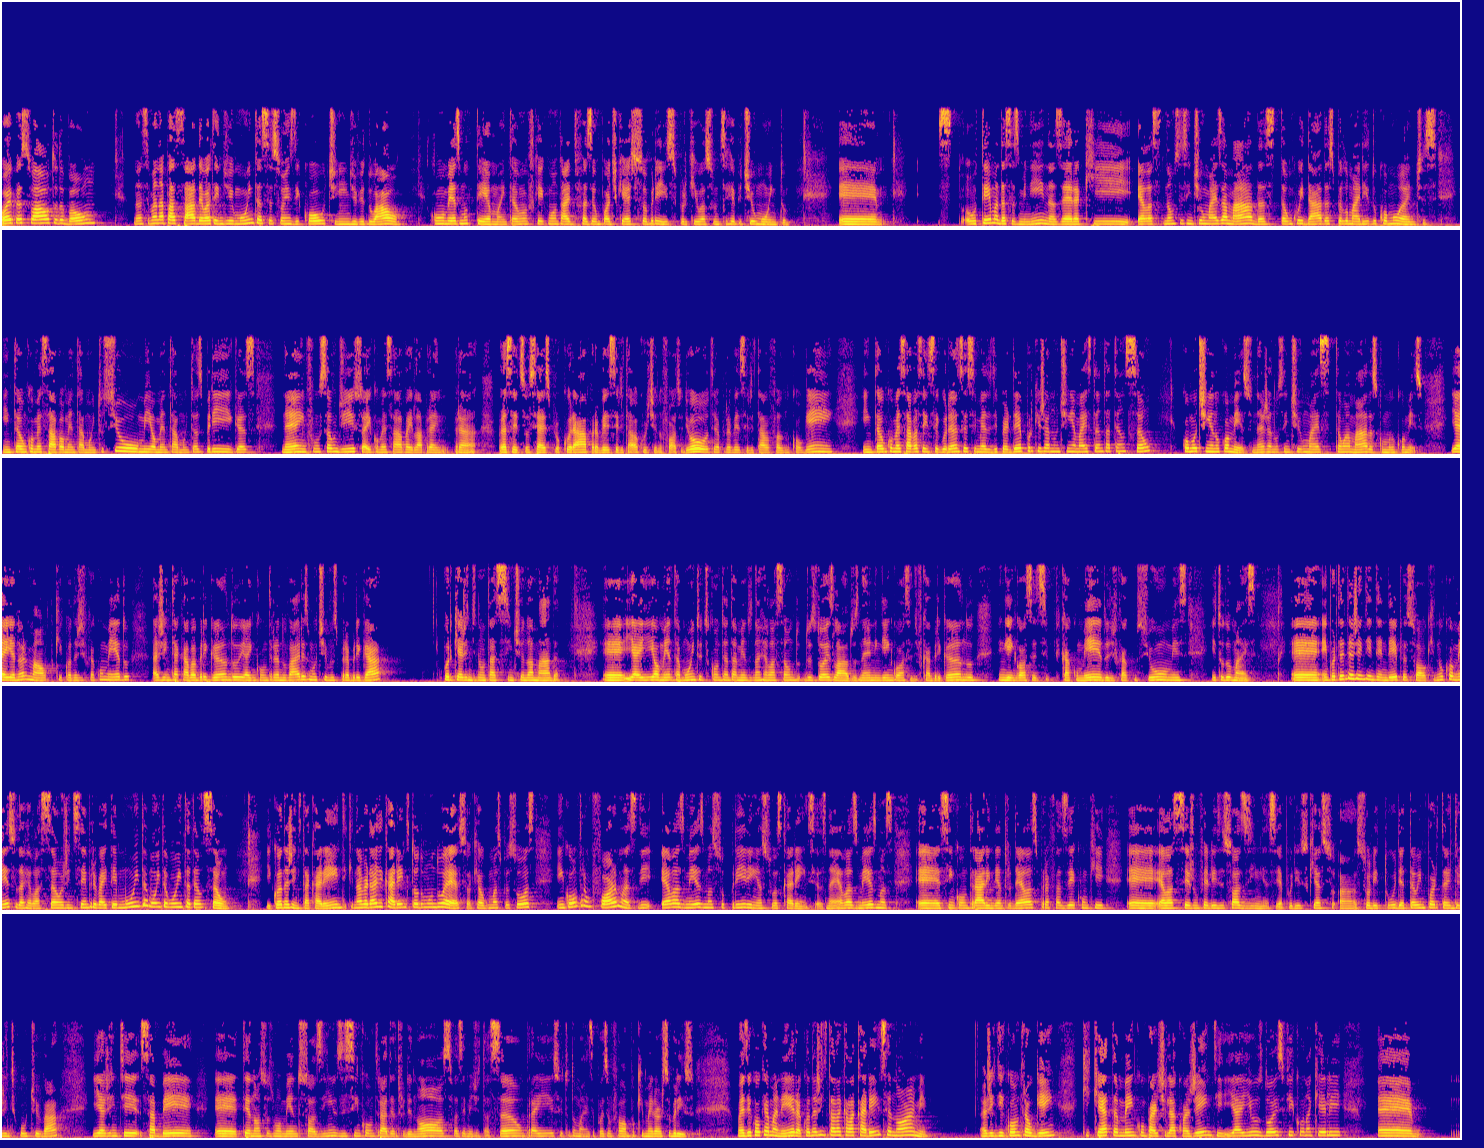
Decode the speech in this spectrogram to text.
Oi, pessoal, tudo bom? Na semana passada eu atendi muitas sessões de coaching individual com o mesmo tema, então eu fiquei com vontade de fazer um podcast sobre isso, porque o assunto se repetiu muito. É, o tema dessas meninas era que elas não se sentiam mais amadas, tão cuidadas pelo marido como antes. Então começava a aumentar muito o ciúme, aumentar muito as brigas, né? Em função disso, aí começava a ir lá para as redes sociais procurar para ver se ele estava curtindo foto de outra, para ver se ele estava falando com alguém. Então começava essa insegurança, esse medo de perder, porque já não tinha mais tanta atenção como tinha no começo, né? Já não sentiam mais tão amadas como no começo. E aí é normal, porque quando a gente fica com medo, a gente acaba brigando e encontrando vários motivos para brigar porque a gente não está se sentindo amada. É, e aí aumenta muito o descontentamento na relação do, dos dois lados, né? Ninguém gosta de ficar brigando, ninguém gosta de ficar com medo, de ficar com ciúmes e tudo mais. É, é importante a gente entender, pessoal, que no começo da relação a gente sempre vai ter muita, muita, muita atenção. E quando a gente está carente, que na verdade carente todo mundo é, só que algumas pessoas encontram formas de elas mesmas suprirem as suas carências, né? Elas mesmas é, se encontrarem dentro delas para fazer com que é, elas sejam felizes sozinhas. E é por isso que a, a solitude é tão importante a gente cultivar e a gente saber é, ter nossos momentos sozinhos e se encontrar dentro de nós, fazer meditação para isso e tudo mais. Depois eu vou falar um pouquinho melhor sobre isso. Mas de qualquer maneira, quando a gente está naquela carência enorme, a gente encontra alguém que quer também compartilhar com a gente e aí os dois ficam naquele é,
